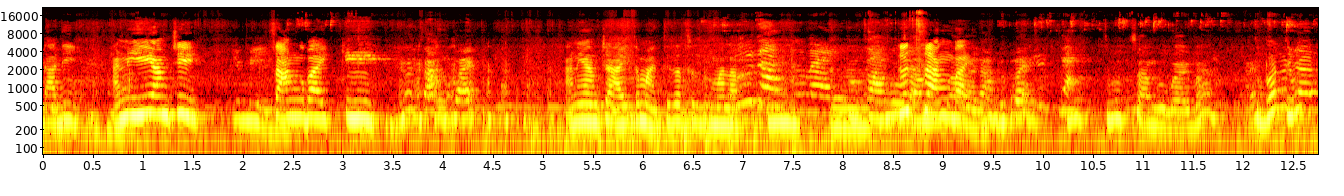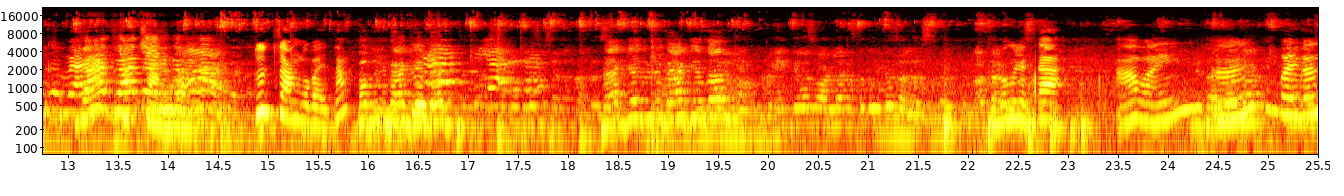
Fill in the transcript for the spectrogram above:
दादी. आणि ही आमची किमी चांगबाई किमी. आणि आमच्या आई तर माहितीच असेल तुम्हाला. तूच सांग बाई तूच सांगू बाय बा बघ तू. जा, जा, सांगू जा. बाई तूच सांग बाई ना बघू शकता हा बाई. हा, बैगन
